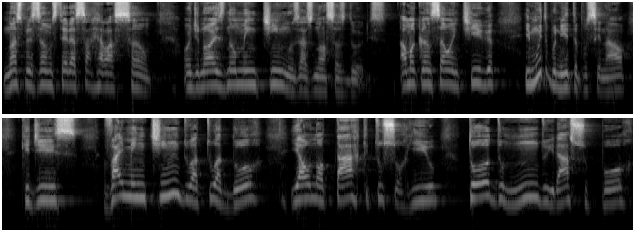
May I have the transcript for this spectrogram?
Nós precisamos ter essa relação onde nós não mentimos as nossas dores. Há uma canção antiga e muito bonita, por sinal, que diz: Vai mentindo a tua dor e ao notar que tu sorriu, todo mundo irá supor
